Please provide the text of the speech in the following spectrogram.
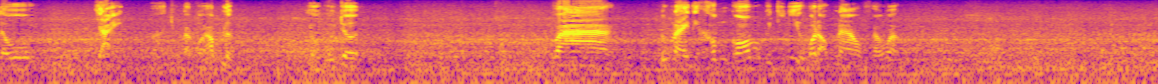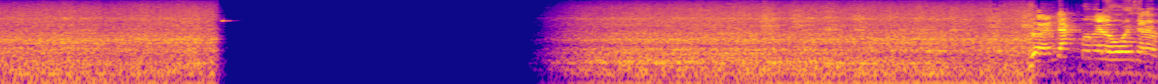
LO chạy, và chúng ta có áp lực dầu bôi trơn. Và lúc này thì không có một cái tín hiệu báo động nào, phải không ạ? Rồi em đắc bơm LO anh xem nào.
